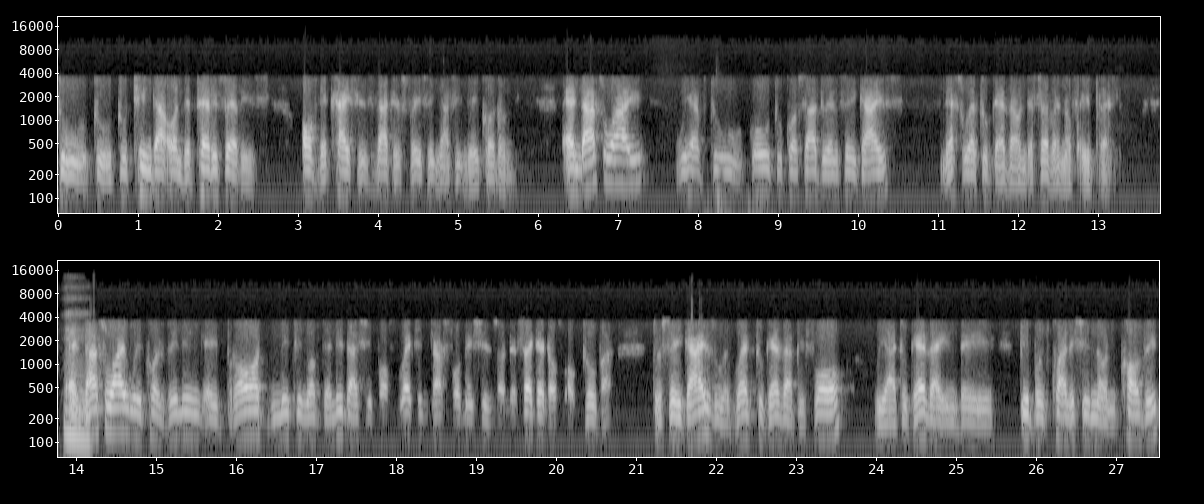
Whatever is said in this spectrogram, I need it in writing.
to to to tinker on the peripheries of the crisis that is facing us in the economy. And that's why we have to go to COSATU and say, guys, let's work together on the 7th of April. Mm. And that's why we're convening a broad meeting of the leadership of working transformations on the 2nd of October to say, guys, we've worked together before. We are together in the People's Coalition on COVID,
